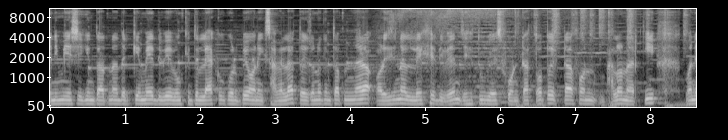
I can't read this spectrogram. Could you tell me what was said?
এনিমি এসে কিন্তু আপনাদের আপনাদেরকে মেয়ে দিবে এবং কিন্তু ল্যাকও করবে অনেক ঝামেলা। তো এই জন্য কিন্তু আপনারা অরিজিনাল লিখে দিবেন। যেহেতু বেশ ফোনটা তত একটা ফোন ভালো না আর কি মানে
